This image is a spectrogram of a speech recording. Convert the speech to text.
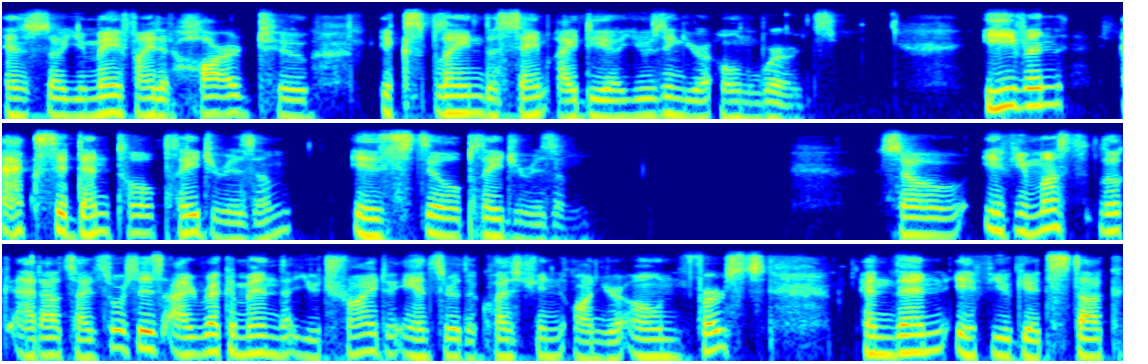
And so you may find it hard to explain the same idea using your own words. Even accidental plagiarism is still plagiarism. So if you must look at outside sources, I recommend that you try to answer the question on your own first. And then if you get stuck,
